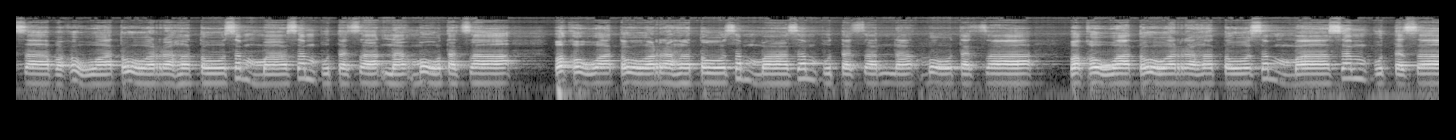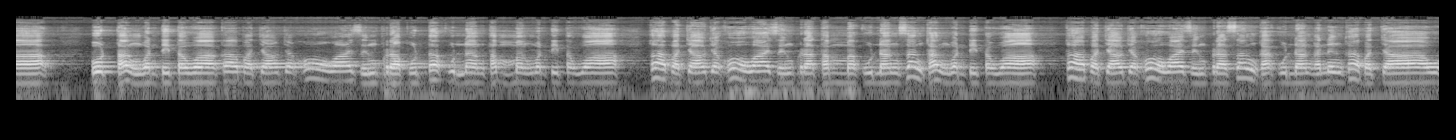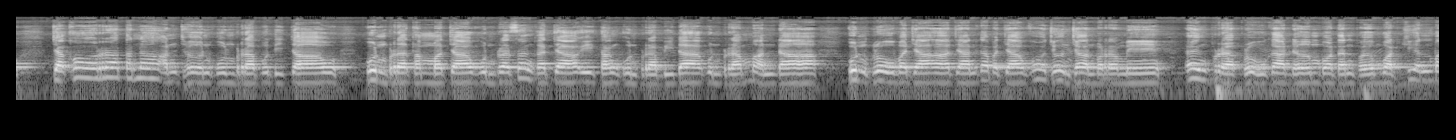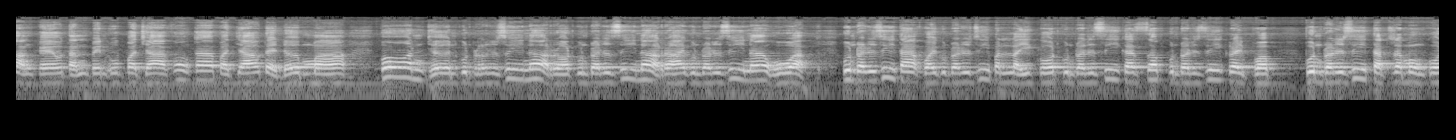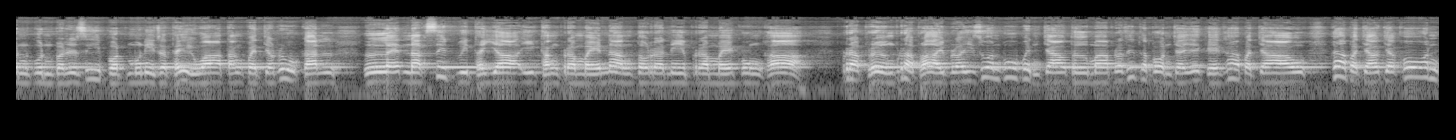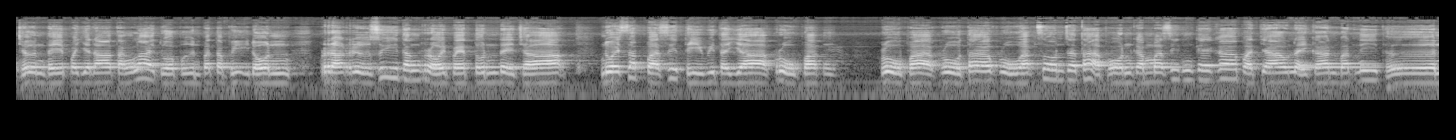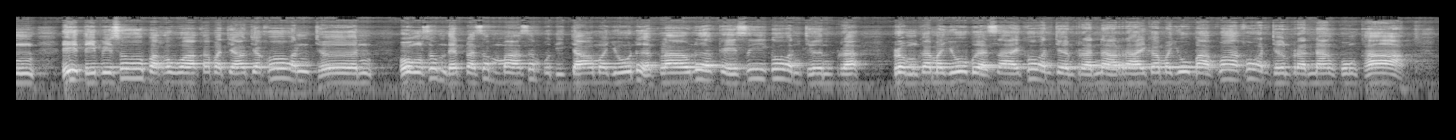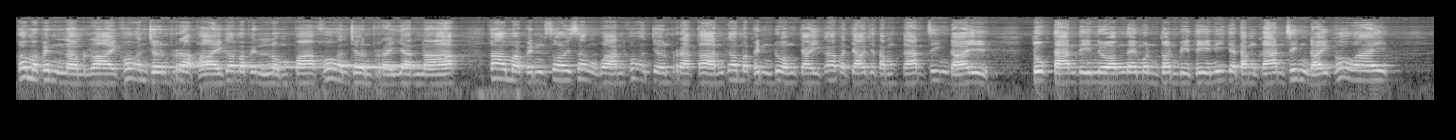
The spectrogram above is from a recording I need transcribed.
สสะภะคะวะโตอะระหะโตสัมมาสัมพุทธัสสะนะโมตัสสะภะคะวะโตอะระหะโตสัมมาสัมพุทธัสสะนะโมตัสสะภะคะวะโตอะระหะโตสัมมาสัมพุทธัสสะพุทธังวันติตวาข้าพเจ้าจะข้อไหว้สึงพระพุทธคุณนางธรรมังวันติตวาข้าพเจ้าจะข้อไหว้สึงพระธรรมกุณังสร้างขังวันติตวา ข้าพเจ้าจะข้อไหว้สึงพระสังฆกุณังอันหนึ่งข้าพเจ้า จะข้อรัตนาอัญเชิญคุณพระพุทธเจ้า คุณพระธรรมเจ้า คุณพระสังฆเจ้าอีกทั้งคุณพระบิดาคุณพระมารดา คุณครูประชาอาจารย์ข้าพเจ้าข้อเชิญชานบารมีแห่งพระครูกาเดิมพอตันเพิ่มวัดเขียนบางแก้วตันเป็นอุปชาย์ของข้าพเจ้าแต่เดิมมาขออัญเชิญคุณพระฤาษีหน้ารอดคุณพระฤาษีหน้ารายคุณพระฤาษีหน้าหัว คุณพระฤาษีตาควายคุณพระฤาษีปันไหลโกดคุณพระฤาษีกระซับคุณพระฤาษีไกรพบคุณพระฤาษีตัดสมงคลคุณพระฤาษีปลดมุนีสเทวาทั้งเป็ดจะรู้กัน และนักศิษย์วิทยาอีกทั้งพระแม่นางธรณีพระแม่คงคาพระเพลิงพระพลายพระอิส่วนผู้เป็นเจ้าเธอมาประสิทธิพลใจให้แก่ข้าพเจ้า ข้าพเจ้าจะโค้นเชิญเทพยดาทั้งไล่ตัวปืนปัตตภีดลพระฤาษีทั้งร้อยแปดตนได้ชาหน่วยสัพพสิทธิวิทยาครูพัก ครูภาคครูท้าครูอักษรสถาพลกรรมสินแก่ข้าพเจ้าในการบัดนี้เทินอิติปิโสปะคะวะข้าพเจ้าจะขออัญเชิญ องค์สมเด็จพระสัมมาสัมพุทธเจ้ามาอยู่เหนือกล่าวเหนือเกศีก็อัญเชิญพระพรมกมาอยู่เบื่อทรายก็อัญเชิญพระนารายกมาอยู่บากว่าก็อัญเชิญพระนางคงคาก็มาเป็นนามลายข้ออัญเชิญพระพายก็มาเป็นลมปาข้ออัญเชิญพระยานาคข้ามาเป็นซอยสร้างวานข้ออัญเชิญประการก็มาเป็นดวงใจข้าพเจ้าจะทำการสิ่งใด ทุกทานที่นวมในมณฑลพิธีนี้จะทำการสิ่งใดข้อไอ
